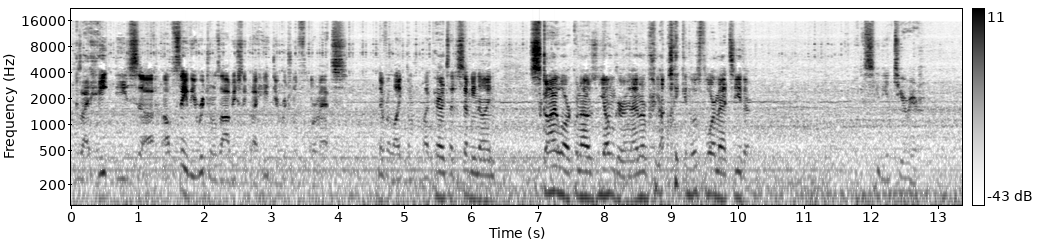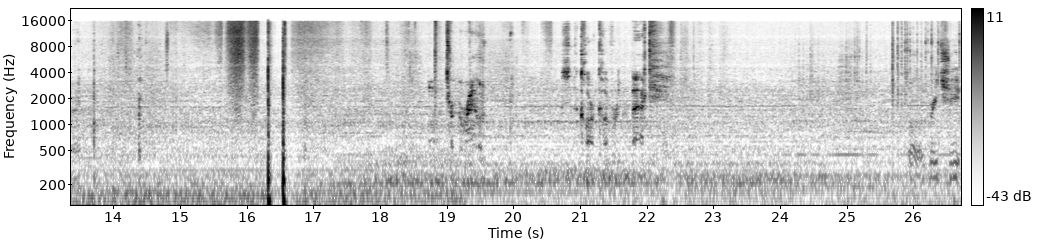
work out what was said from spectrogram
because I hate these. Uh, I'll save the originals, obviously, but I hate the original floor mats. Never liked them. My parents had a 79 Skylark when I was younger, and I remember not liking those floor mats either. You can see the interior. Oh, turn around. See the car cover in the back. It's all in great shape.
